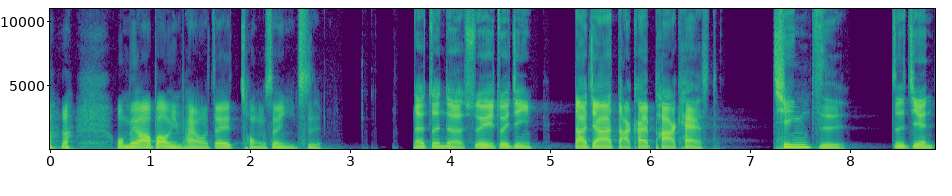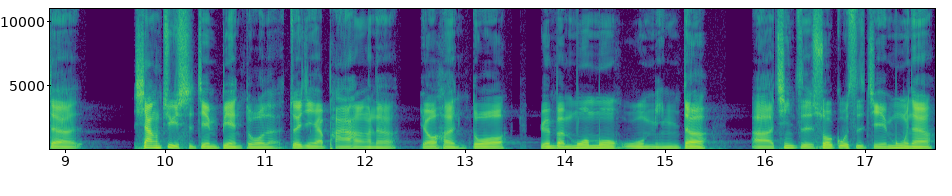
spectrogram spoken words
我们要报名牌，我再重申一次，那真的，所以最近大家打开 Podcast，亲子之间的相聚时间变多了。最近的排行呢，有很多原本默默无名的啊亲子说故事节目呢，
